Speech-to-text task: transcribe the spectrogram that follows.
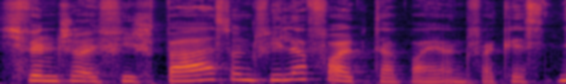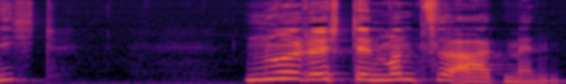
Ich wünsche euch viel Spaß und viel Erfolg dabei und vergesst nicht, nur durch den Mund zu atmen.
